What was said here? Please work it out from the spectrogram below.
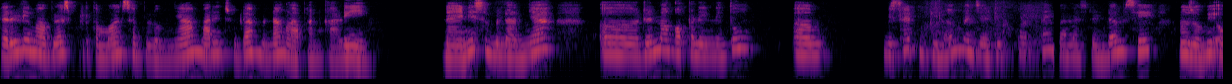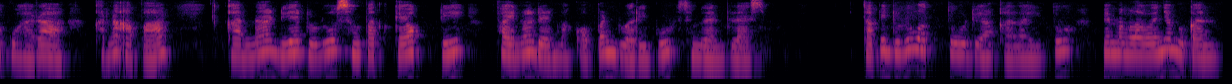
Dari 15 pertemuan sebelumnya, Marin sudah menang 8 kali. Nah ini sebenarnya uh, Denmark Open ini tuh um, bisa dibilang menjadi partai balas dendam si Nozomi Okuhara. Karena apa? Karena dia dulu sempat keok di final Denmark Open 2019. Tapi dulu waktu dia kalah itu memang lawannya bukan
